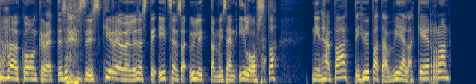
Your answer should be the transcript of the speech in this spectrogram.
konkreettisesti siis kirjaimellisesti itsensä ylittämisen ilosta, niin hän päätti hypätä vielä kerran.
